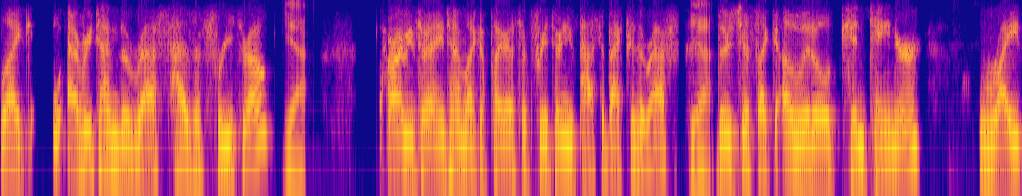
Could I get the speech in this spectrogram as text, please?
Like every time the ref has a free throw, yeah. or I mean, sorry, anytime like a player has a free throw and you pass it back to the ref, yeah. there's just like a little container right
